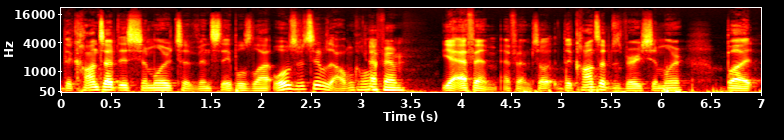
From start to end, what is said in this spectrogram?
the concept is similar to Vince Staples' la- what was Vince Staples' album called? FM. Yeah, FM, FM. So the concept is very similar, but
